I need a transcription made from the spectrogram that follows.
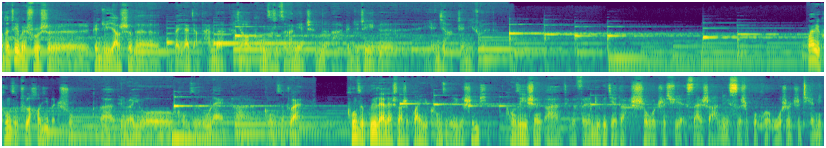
我的这本书是根据央视的百家讲坛的，叫《孔子是怎样炼成的》啊，根据这个演讲整理出来的。关于孔子出了好几本书啊，比如说有《孔子如来》啊，《孔子传》。《孔子归来》呢，实际上是关于孔子的一个生平。孔子一生啊，这个分成六个阶段：十五之学，三十而立，四十不惑，五十知天命，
